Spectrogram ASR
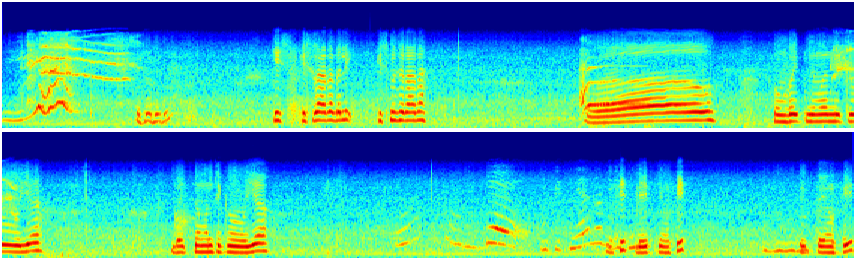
kiss, kiss Rara, dali. Kiss mo si Rara. Wow! Ang bait naman ni Kuya. Bait naman si Kuya. Ang fit niya, no? Yung fit, late yung fit. Fit pa yung fit.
